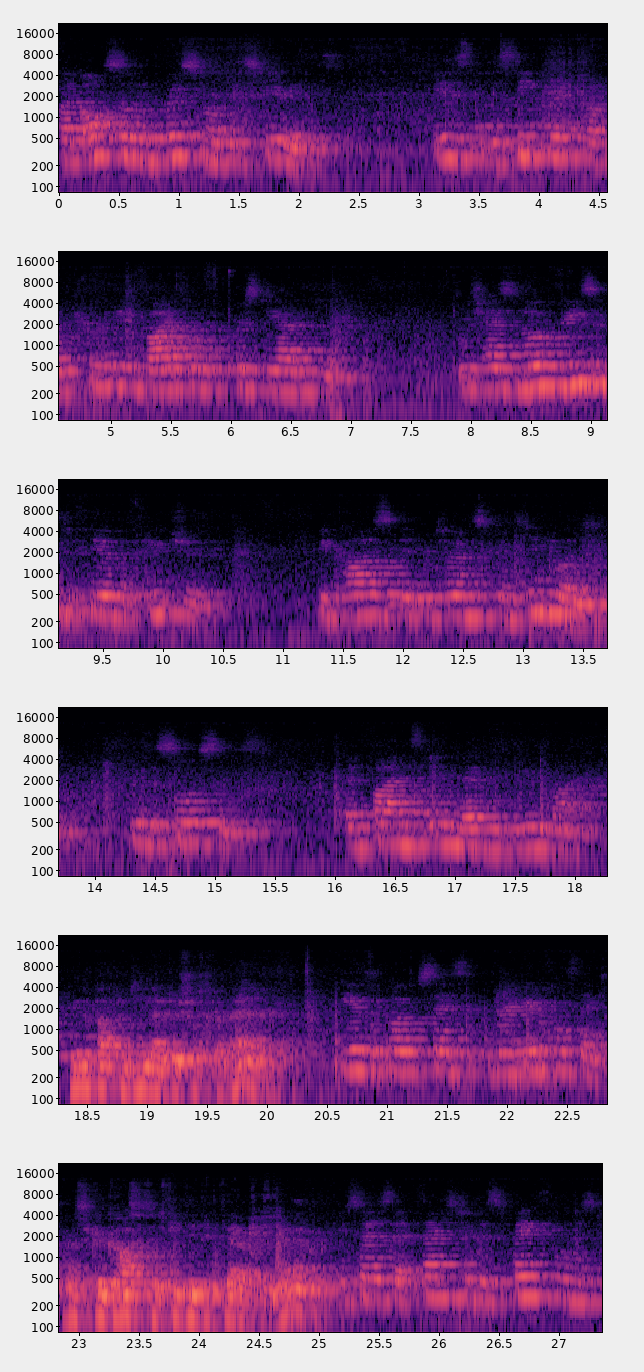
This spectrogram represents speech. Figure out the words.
but also in personal experience, is the secret of a truly vital Christianity, which has no reason to fear the future because it returns continually to the sources and finds in them new life. Oui, le pape nous dit là deux choses très belles. Here the Pope says very beautiful things. C'est que grâce à cette fidélité à la prière, says that thanks to this faithfulness to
